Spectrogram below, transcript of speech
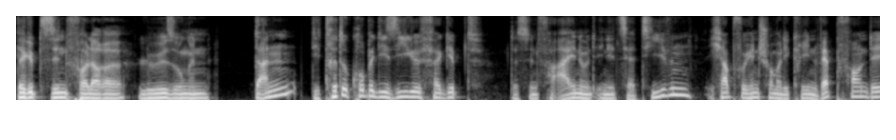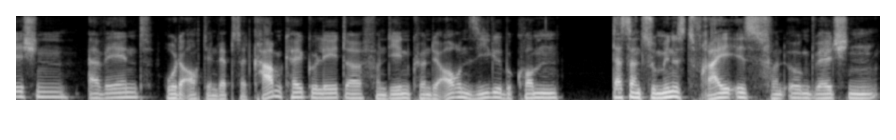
da gibt es sinnvollere Lösungen. Dann die dritte Gruppe, die Siegel vergibt, das sind Vereine und Initiativen. Ich habe vorhin schon mal die Green Web Foundation erwähnt oder auch den Website Carbon Calculator. Von denen könnt ihr auch ein Siegel bekommen, das dann zumindest frei ist von irgendwelchen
